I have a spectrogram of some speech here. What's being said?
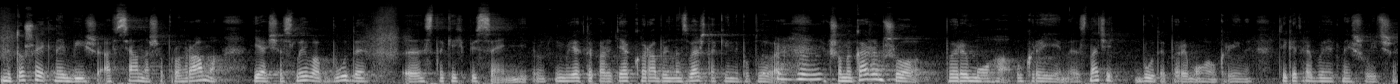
не то, що якнайбільше, а вся наша програма Я щаслива буде е, з таких пісень. Ну, Як то кажуть, як корабль назвеш, так і не попливе. Якщо ми кажемо, що перемога України, значить буде перемога України. Тільки треба якнайшвидше.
